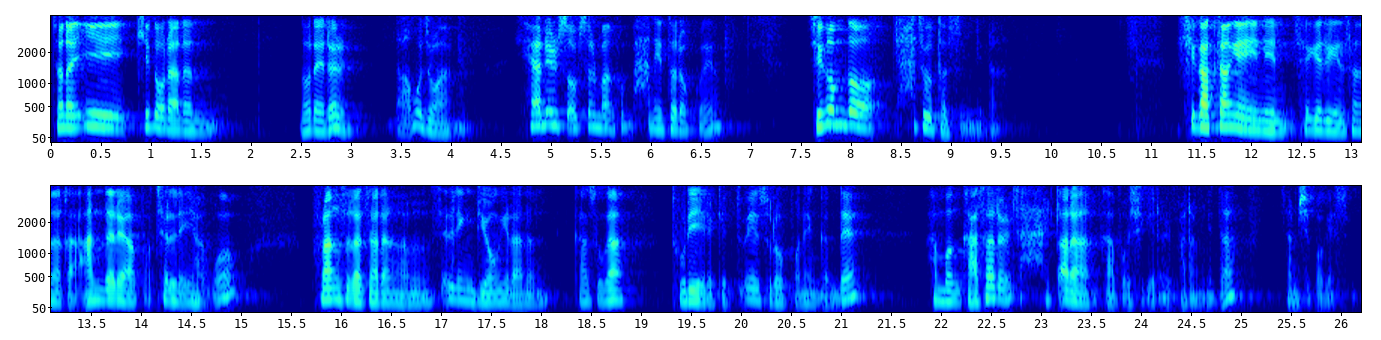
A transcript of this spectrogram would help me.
저는 이 기도라는 노래를 너무 좋아합니다. 헤아릴 수 없을 만큼 많이 들었고요. 지금도 자주 듣습니다. 시각장애인인 세계적인 성악가 안드레아 보첼리하고 프랑스가 자랑하는 셀링 디옹이라는 가수가 둘이 이렇게 듀엣으로 보낸 건데 한번 가사를 잘 따라가 보시기를 바랍니다. 잠시 보겠습니다.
